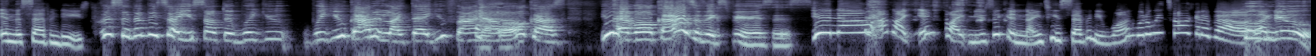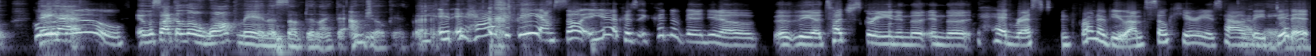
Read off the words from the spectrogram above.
in the seventies. Listen, let me tell you something. When you when you got it like that, you find out all kinds. You have all kinds of experiences. You know, I'm like in-flight music in 1971. What are we talking about? Who like, knew? Who They had- knew? It was like a little Walkman or something like that. I'm joking. but- It, it had to be. I'm so yeah, because it couldn't have been, you know, the, uh, touch screen in the in the headrest in front of you. I'm so curious how I they did it.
